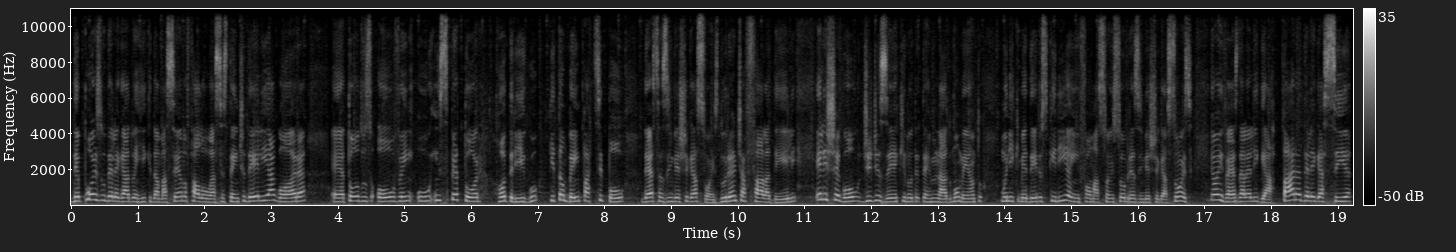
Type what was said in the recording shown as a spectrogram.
Depois, o delegado Henrique Damasceno falou ao assistente dele e agora é, todos ouvem o inspetor Rodrigo, que também participou dessas investigações. Durante a fala dele, ele chegou de dizer que, no determinado momento, Monique Medeiros queria informações sobre as investigações e, ao invés dela ligar para a delegacia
